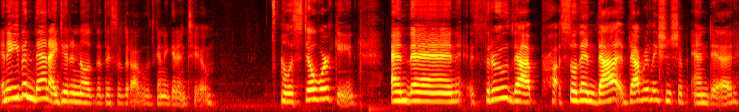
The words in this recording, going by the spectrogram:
And even then, I didn't know that this is what I was going to get into. I was still working, and then through that, pro- so then that that relationship ended,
